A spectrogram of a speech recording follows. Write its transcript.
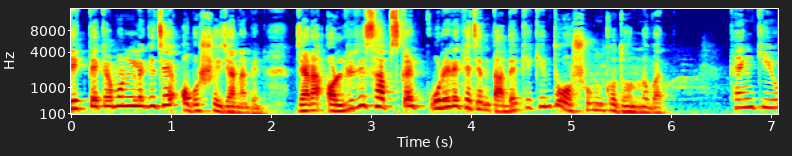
দেখতে কেমন লেগেছে অবশ্যই জানাবেন। যারা অলরেডি সাবস্ক্রাইব করে রেখেছেন, তাদেরকে কিন্তু অসংখ্য ধন্যবাদ। থ্যাংক ইউ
